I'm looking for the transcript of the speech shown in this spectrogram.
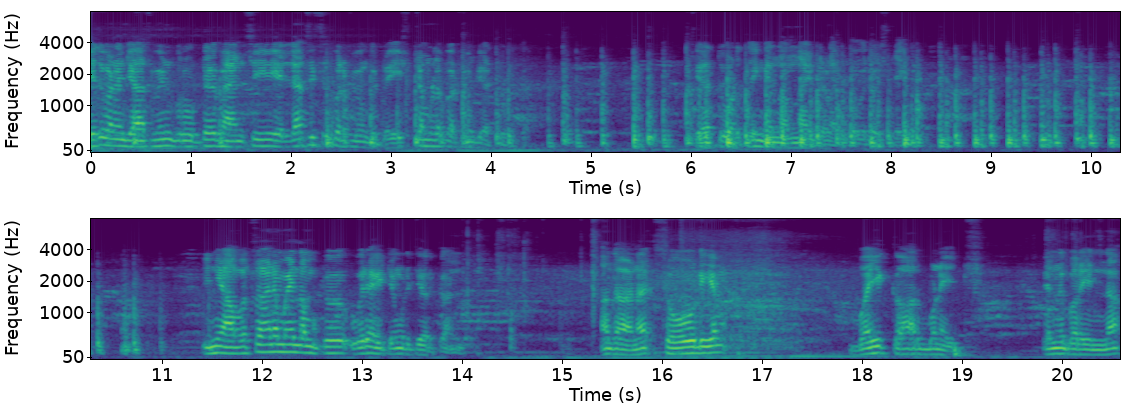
ഏത് വേണം ജാസ്മിൻ ബ്രൂട്ട് ഫാൻസി എല്ലാ സൈസ് പെർഫ്യൂം കിട്ടും. ഇഷ്ടമുള്ള പെർഫ്യൂം ചേർത്ത് കൊടുക്കുക ചേർത്ത് കൊടുത്ത് ഇങ്ങനെ നന്നായിട്ട് ഇളക്കുക ഒരു വശത്തേക്ക് ഇനി അവസാനമായി നമുക്ക് ഒരു ഐറ്റം കൂടി ചേർക്കാനുണ്ട്. അതാണ് സോഡിയം ബൈകാർബണേറ്റ് എന്ന് പറയുന്ന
